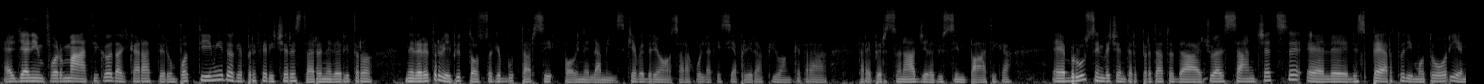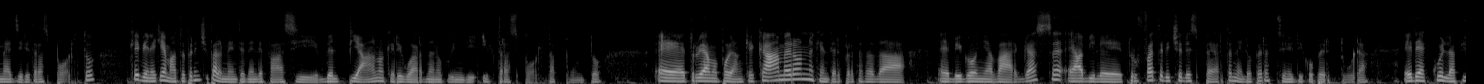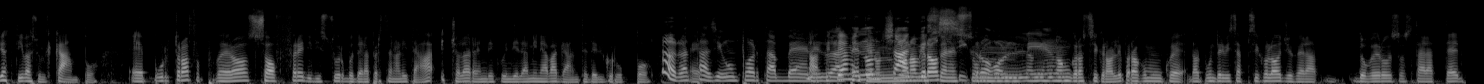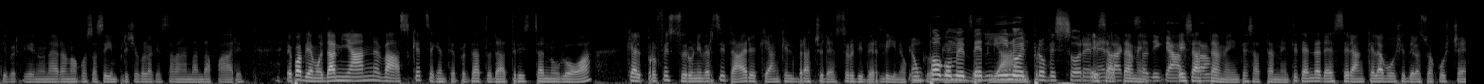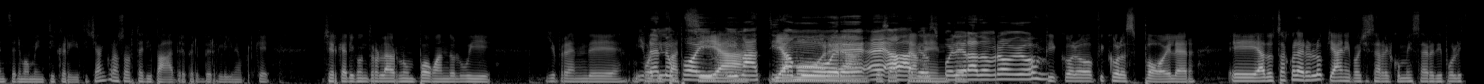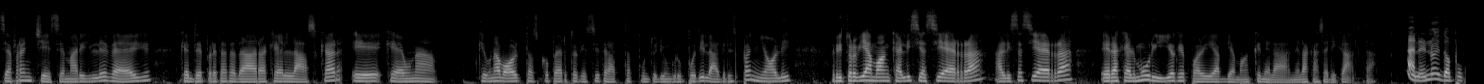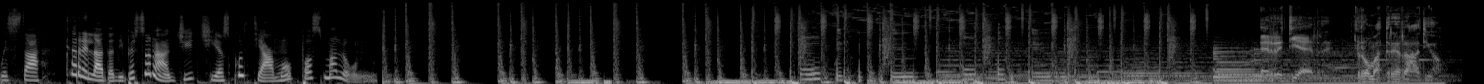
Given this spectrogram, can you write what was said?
È il genio informatico dal carattere un po' timido che preferisce restare nelle, ritro- nelle retrovie piuttosto che buttarsi poi nella mischia. Vedremo, sarà quella che si aprirà più anche tra, tra i personaggi, la più simpatica. Eh, Bruce invece è interpretato da Joel Sanchez, è le- l'esperto di motori e mezzi di trasporto che viene chiamato principalmente nelle fasi del piano che riguardano quindi il trasporto appunto. Eh, troviamo poi anche Cameron, che è interpretata da eh, Begonia Vargas, è abile truffatrice ed esperta nelle operazioni di copertura ed è quella più attiva sul campo. Eh, purtroppo però soffre di disturbo della personalità e ciò la rende quindi la mina vagante del gruppo. Però in realtà si comporta bene, Eh. No, durante- non, non, c'ha non grossi nessun- crolli. Non, non grossi crolli, però comunque dal punto di vista psicologico era doveroso stare attenti perché non era una cosa semplice quella che stavano andando a fare. E poi abbiamo Damian Vasquez che è interpretato da Tristan Uloa, che è il professore universitario e che è anche il braccio destro di Berlino. È un po' come Berlino il professore nella Casa di Carta. Esattamente, esattamente. Tende ad essere anche la voce della sua coscienza nei momenti critici. Anche una sorta di padre per Berlino, perché cerca di controllarlo un po' quando lui gli prende un Gli po' prende di un po' i, i matti di d'amore. amore. anche, eh, ah, esattamente. spoilerato proprio. Piccolo, piccolo spoiler. E ad ostacolare lo piani poi ci sarà il commissario di polizia francese Marie Leveille, che è interpretata da Raquel Lascar e che è una che una volta ha scoperto che si tratta appunto di un gruppo di ladri spagnoli. Ritroviamo anche Alicia Sierra, Alicia Sierra e Raquel Murillo che poi abbiamo anche nella, nella casa di carta. Bene, noi dopo questa carrellata di personaggi ci ascoltiamo Post Malone. RTR Roma 3 Radio.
